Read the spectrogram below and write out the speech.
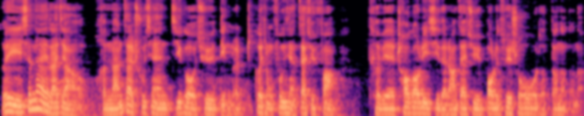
所以现在来讲很难再出现机构去顶着各种风险再去放特别超高利息的，然后再去暴力催收等等等等。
